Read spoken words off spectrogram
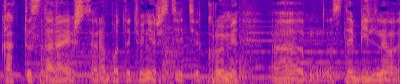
как ты стараешься работать в университете. Кроме э, стабильного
